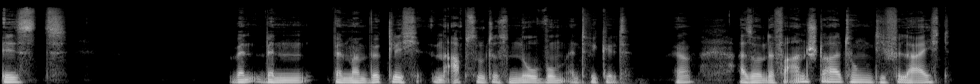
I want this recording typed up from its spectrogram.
ist, wenn, wenn, wenn man wirklich ein absolutes Novum entwickelt. Ja, also eine Veranstaltung, die vielleicht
